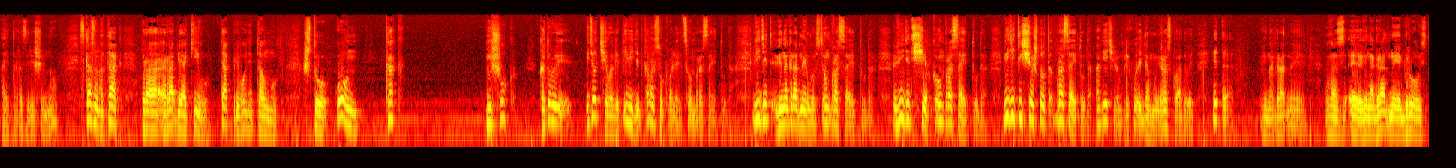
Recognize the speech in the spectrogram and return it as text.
а это разрешено. Сказано так про Раби Акиву, так приводит Талмуд, что он как мешок, который идет человек и видит, колосок валяется, он бросает туда. Видит виноградная лость, он бросает туда. Видит щепка, он бросает туда. Видит еще что-то, бросает туда. А вечером приходит домой и раскладывает. Это виноградная лоз, э, виноградная гроздь,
